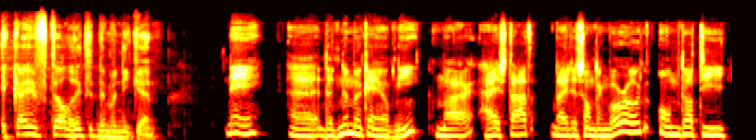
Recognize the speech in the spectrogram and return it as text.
Ik kan je vertellen dat ik dit nummer niet ken. Nee, eh, dat nummer ken je ook niet. Maar hij staat bij de Something Borrowed omdat hij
